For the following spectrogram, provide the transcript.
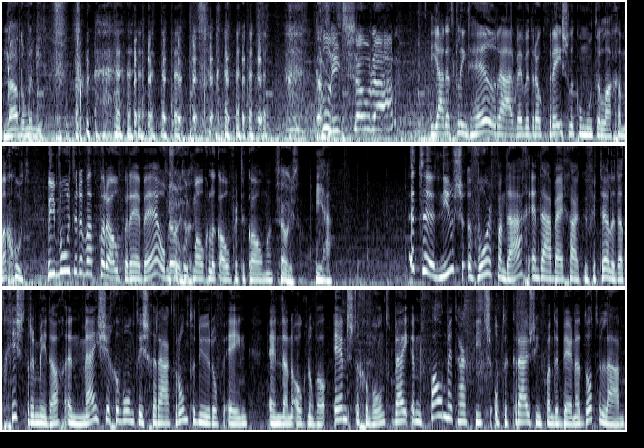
Nou, doe maar niet. dat klinkt zo raar. Ja, dat klinkt heel raar. We hebben er ook vreselijk om moeten lachen. Maar goed, we moeten er wat voor over hebben hè, om Zo zo, goed dat. mogelijk over te komen. Zo is dat. Ja. Het eh, nieuws voor vandaag. En daarbij ga ik u vertellen dat gisterenmiddag een meisje gewond is geraakt rond een uur of één. En dan ook nog wel ernstig gewond bij een val met haar fiets op de kruising van de Bernadottelaan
